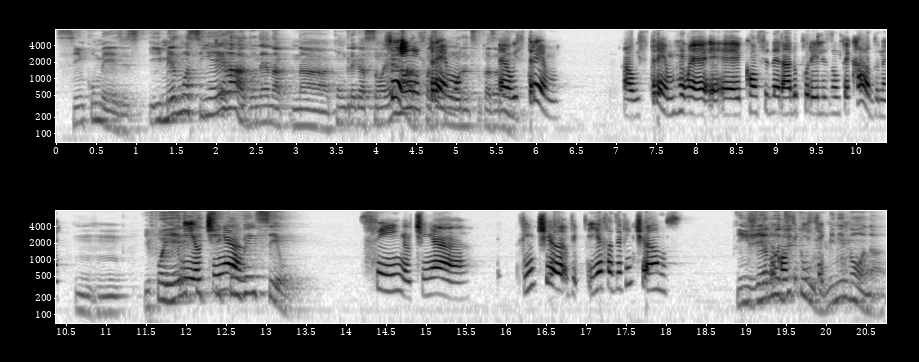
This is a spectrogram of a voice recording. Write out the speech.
Cinco meses. E mesmo assim é errado, né? Na, na congregação é Sim, errado extremo. fazer amor antes do casamento. É o extremo. Ao extremo. É, é, é considerado por eles um pecado, né? Uhum. E foi ele e que te tinha... convenceu. Sim, eu tinha 20 anos. Ia fazer 20 anos. Ingênua de tudo, ser... meninona.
